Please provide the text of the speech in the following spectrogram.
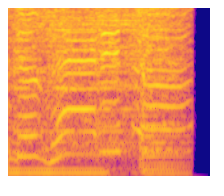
would have had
